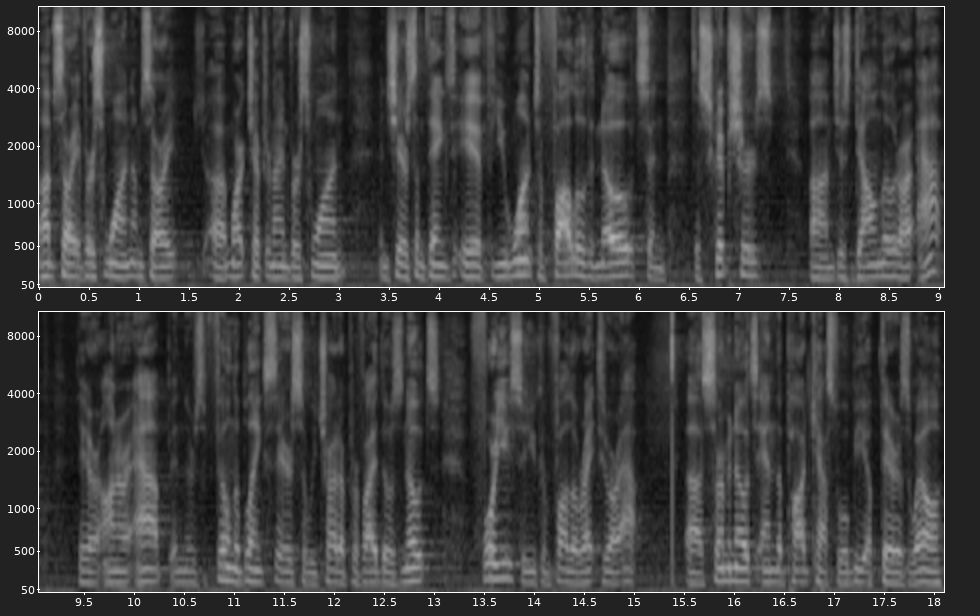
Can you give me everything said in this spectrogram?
I'm sorry, verse 1. I'm sorry, uh, Mark chapter 9, verse 1, and share some things. If you want to follow the notes and the scriptures, um, just download our app. They are on our app, and there's fill in the blanks there, so we try to provide those notes for you so you can follow right through our app. Uh, sermon notes and the podcast will be up there as well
